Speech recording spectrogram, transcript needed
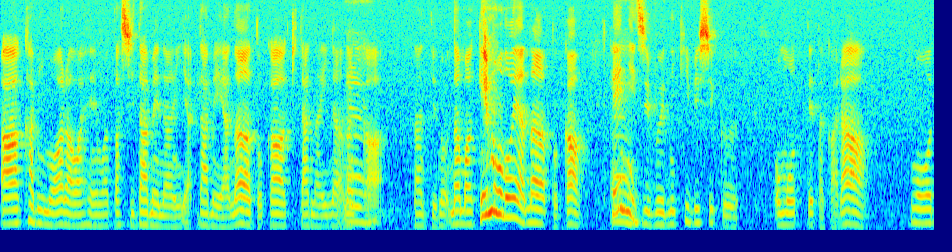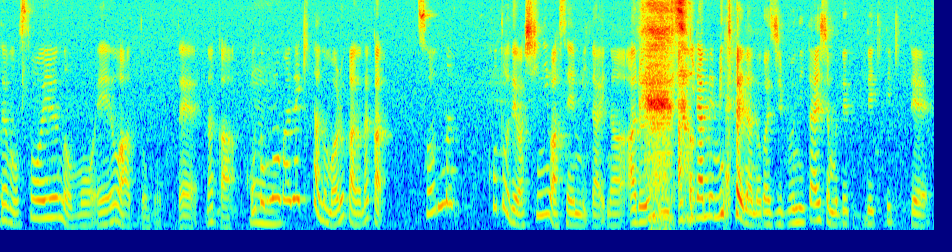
あー髪も洗わへん私ダメなんやダメやなとか汚いななんか、なんていうの怠け者やなとか変に自分に厳しく思ってたから、もうでもそういうのもええわと思ってなんか子供ができたのもあるから、なんかそんなことでは死にはせんみたいなある意味 諦めみたいなのが自分に対してもでできてきて。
